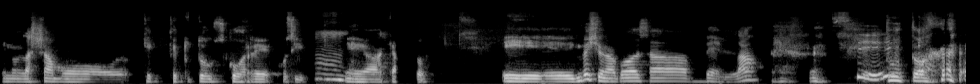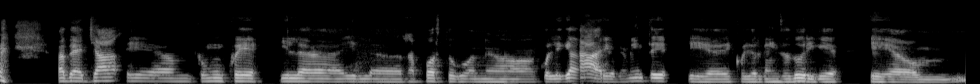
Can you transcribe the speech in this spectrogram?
e, non, lasciamo che, che tutto scorre così mm. Eh, a caso. E invece una cosa bella, sì. tutto, vabbè, già eh, comunque il, il, rapporto con, uh, con, le gare, ovviamente, e, e con gli organizzatori che e, um,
